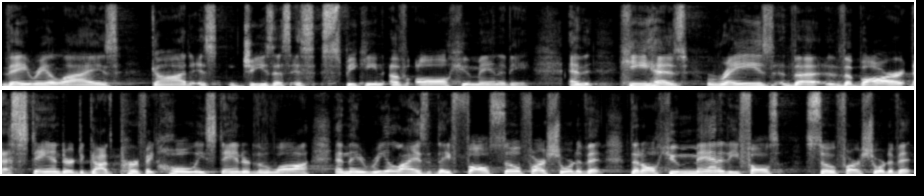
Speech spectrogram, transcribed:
They realize God is, Jesus is speaking of all humanity. And he has raised the, the bar, the standard to God's perfect, holy standard of the law. And they realize that they fall so far short of it, that all humanity falls so far short of it,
